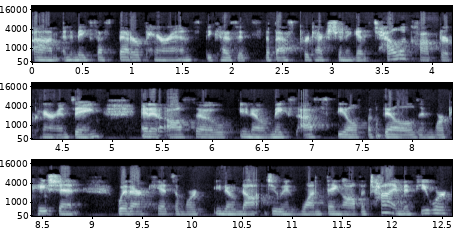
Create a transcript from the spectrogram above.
Um, and it makes us better parents because it's the best protection against helicopter parenting. And it also, you know, makes us feel fulfilled and we're patient with our kids and we're, you know, not doing one thing all the time. If you were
